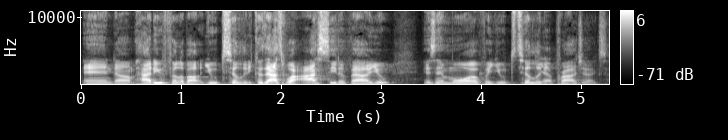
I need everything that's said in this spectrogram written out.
And um, how do you feel about utility? Because that's where I see the value is in more of a utility yep. projects.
